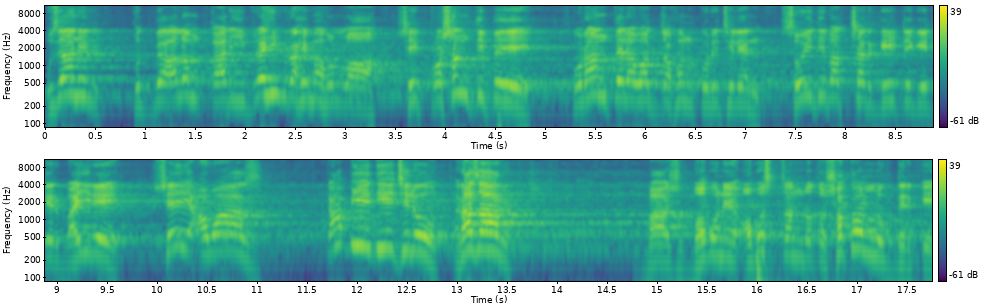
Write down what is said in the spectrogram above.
উজানির কুতবে আলম কারি ইব্রাহিম রাহিমাহুল্লাহ সেই প্রশান্তি পেয়ে কোরআন তেলাওয়াত যখন করেছিলেন সৈদি বাচ্চার গেটে গেটের বাইরে, সেই আওয়াজ কাঁপিয়ে দিয়েছিল রাজার বাস ভবনে অবস্থানরত সকল লোকদেরকে।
